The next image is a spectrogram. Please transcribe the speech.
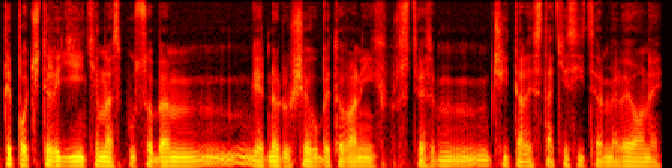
ty počty lidí tímhle způsobem jednoduše ubytovaných prostě čítali sta tisíce miliony.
